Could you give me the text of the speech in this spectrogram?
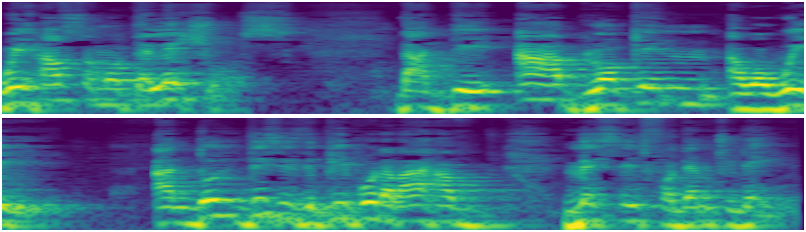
We have some intellectuals that they are blocking our way. And those, this is the people that I have message for them today.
